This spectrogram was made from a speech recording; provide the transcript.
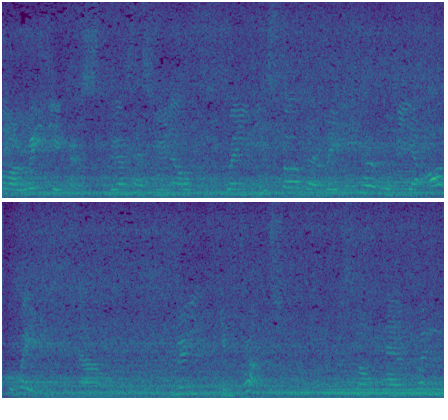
for radiators. Because as you know, when you install the radiator, will be uh, all the way um, really in front. So, and when the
